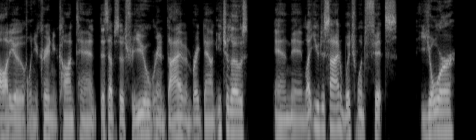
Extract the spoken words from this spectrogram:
audio when you're creating content, this episode's for you. We're going to dive and break down each of those and then let you decide which one fits your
